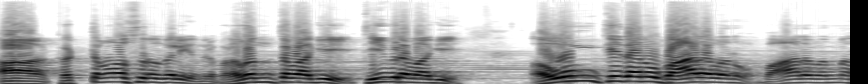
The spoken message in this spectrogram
ಆ ಕಟ್ಟಾಸುರದಲ್ಲಿ, ಅಂದರೆ ಬಲವಂತವಾಗಿ, ತೀವ್ರವಾಗಿ ಔಂಕಿದನು ಬಾಲವನು. ಬಾಲವನ್ನು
